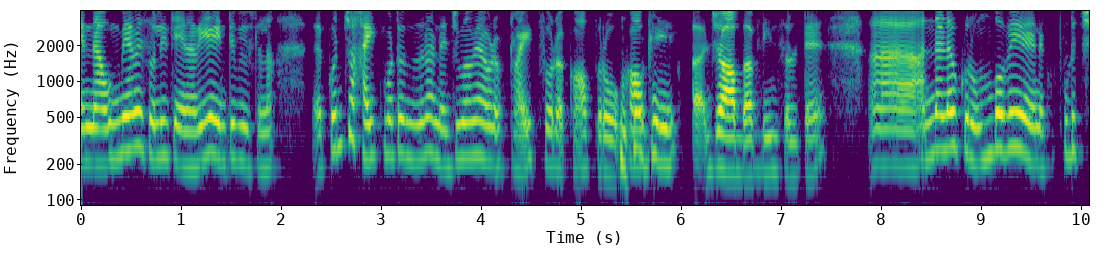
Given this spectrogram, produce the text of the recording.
என்ன உண்மையாகவே சொல்லியிருக்கேன் நிறைய இன்டர்வியூஸ்லாம் கொஞ்சம் ஹைட் மட்டும் இருந்ததுன்னா நிஜமாவே அவட ட்ரைட் ஃபார் அ காப்ரோ காப் ஓகே. ஜாப் அப்படின்னு சொல்லிட்டு. அந்த அளவுக்கு ரொம்பவே எனக்கு பிடிச்ச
